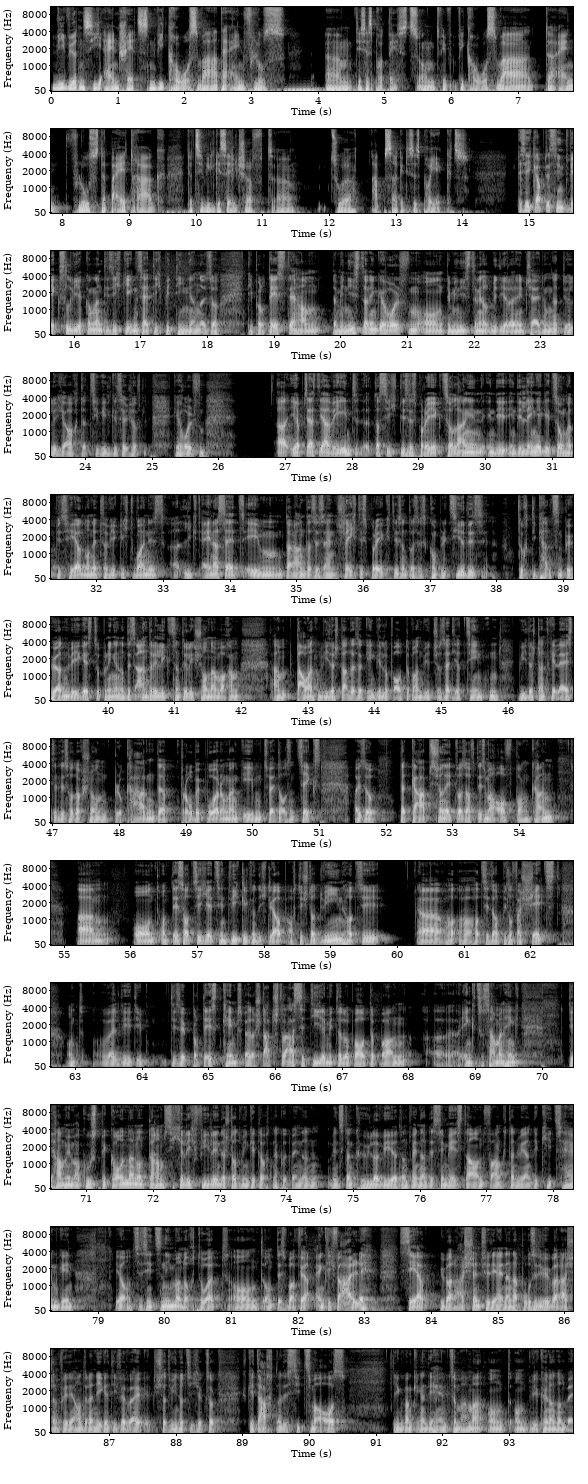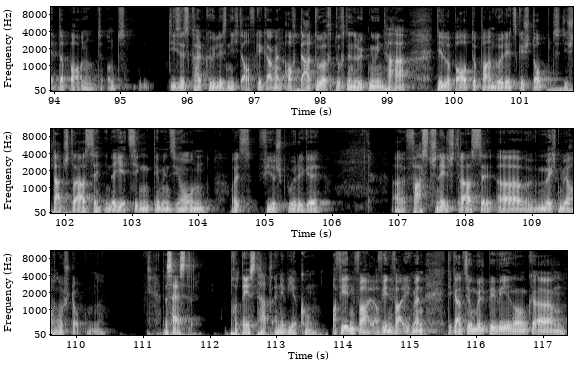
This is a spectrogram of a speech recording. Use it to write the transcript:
Wie würden Sie einschätzen, wie groß war der Einfluss ähm, dieses Protests und wie, wie, groß war der Einfluss, der Beitrag der Zivilgesellschaft äh, zur Absage dieses Projekts? Also ich glaube, das sind Wechselwirkungen, die sich gegenseitig bedingen. Also die Proteste haben der Ministerin geholfen und die Ministerin hat mit ihrer Entscheidung natürlich auch der Zivilgesellschaft geholfen. Äh, ich habe zuerst ja erwähnt, dass sich dieses Projekt so lange in, in, die, in die Länge gezogen hat bisher und noch nicht verwirklicht worden ist, äh, liegt einerseits eben daran, dass es ein schlechtes Projekt ist und dass es kompliziert ist, durch die ganzen Behördenwege es zu bringen. Und das andere liegt natürlich schon auch am, am dauernden Widerstand. Also gegen die Lobautobahn wird schon seit Jahrzehnten Widerstand geleistet. Es hat auch schon Blockaden der Probebohrungen gegeben, 2006. Also da gab es schon etwas, auf das man aufbauen kann. Ähm, und, und das hat sich jetzt entwickelt. Und ich glaube, auch die Stadt Wien hat sie, äh, hat sie da ein bisschen verschätzt. Und weil die, die, diese Protestcamps bei der Stadtstraße, die ja mit der Lobautobahn äh, eng zusammenhängt. Die haben im August begonnen und da haben sicherlich viele in der Stadt Wien gedacht, na gut, wenn dann, wenn es dann kühler wird und wenn dann das Semester anfängt, dann werden die Kids heimgehen. Ja, und sie sitzen immer noch dort und, und das war für, eigentlich für alle sehr überraschend, für die einen eine positive Überraschung, für die anderen eine negative, weil die Stadt Wien hat sicher gesagt, gedacht, na, das sitzen wir aus. Irgendwann gingen die heim zur Mama und, und wir können dann weiterbauen und, und dieses Kalkül ist nicht aufgegangen. Auch dadurch, durch den Rückenwind, haha, die Lobautobahn wurde jetzt gestoppt, die Stadtstraße in der jetzigen Dimension als vierspurige, äh, fast Schnellstraße, äh, möchten wir auch noch stoppen. Ne? Das heißt, Protest hat eine Wirkung. Auf jeden Fall, auf jeden Fall. Ich meine, die ganze Umweltbewegung ähm,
